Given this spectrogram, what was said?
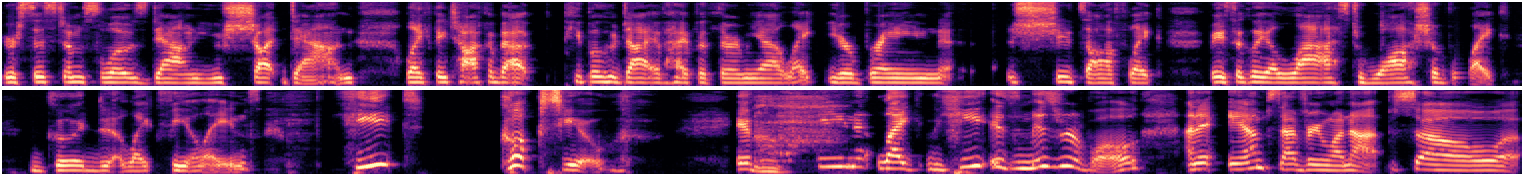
Your system slows down. You shut down. Like they talk about people who die of hypothermia like your brain shoots off like basically a last wash of like good like feelings. Heat cooks you. If like heat is miserable and it amps everyone up. So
